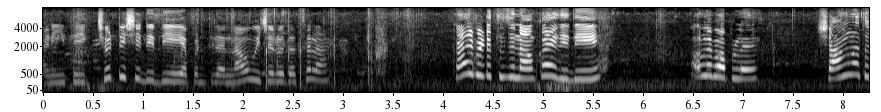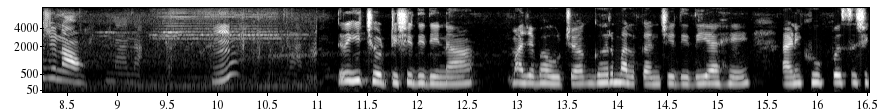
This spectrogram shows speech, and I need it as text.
आणि इथे एक छोटीशी दिदी आहे. आपण तिला नाव विचारू तर चला. काय बेटा तुझं नाव काय दीदी? अरे बापले सांग ना तुझं नाव. हं? तर ही छोटीशी दिदी ना माझ्या भाऊच्या घर मालकांची दिदी आहे आणि खूपच अशी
